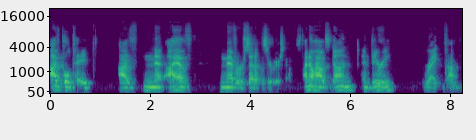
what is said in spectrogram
I've pulled tape. I've ne- I have never set up a surveyor's compass. I know how it's done in theory. Right. I'm,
